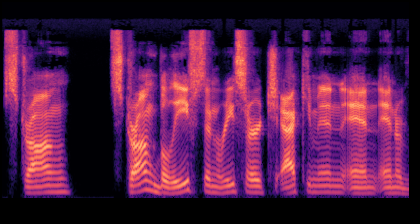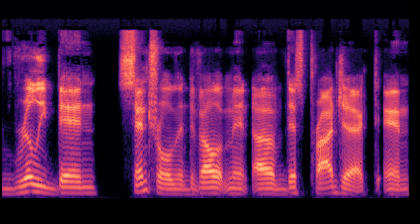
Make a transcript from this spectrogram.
strong strong beliefs and research acumen and and have really been central in the development of this project and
